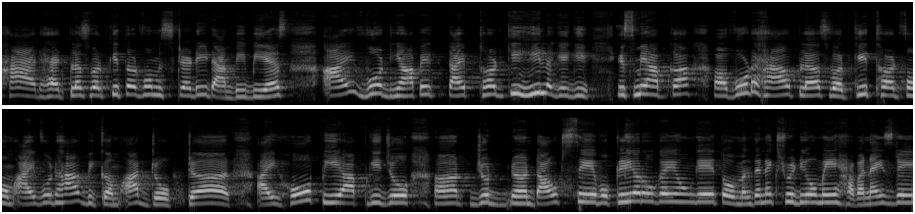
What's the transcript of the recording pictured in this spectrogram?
had had plus verb की third form studied M B B S I would यहाँ पे टाइप थर्ड की ही लगेगी। इसमें आपका वुड हैव प्लस वर्ब की third form I would have become a doctor I hope ये आपकी जो जो डाउट्स थे वो क्लियर हो गए होंगे। तो मिलते नेक्स्ट वीडियो में। Have a nice day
